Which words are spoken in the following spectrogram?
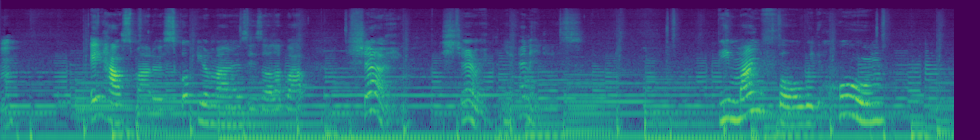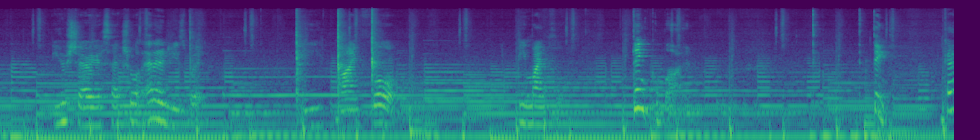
Hmm? Eight house matters, Scorpio matters is all about sharing, sharing your energies. Be mindful with whom you share your sexual energies with Be mindful. Be mindful. Think about it. Think. Okay?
